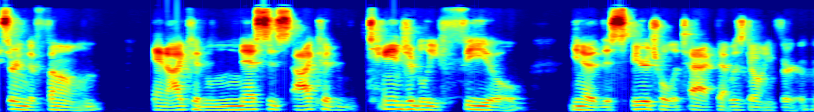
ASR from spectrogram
answering the phone, and I could necess- I could tangibly feel, you know, the spiritual attack that was going through,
